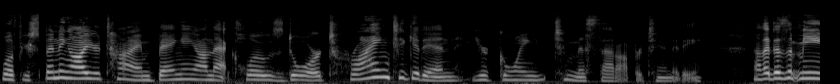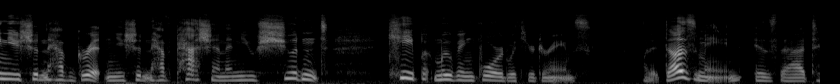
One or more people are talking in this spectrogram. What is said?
Well, if you're spending all your time banging on that closed door trying to get in, you're going to miss that opportunity. Now, that doesn't mean you shouldn't have grit and you shouldn't have passion and you shouldn't keep moving forward with your dreams. What it does mean is that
